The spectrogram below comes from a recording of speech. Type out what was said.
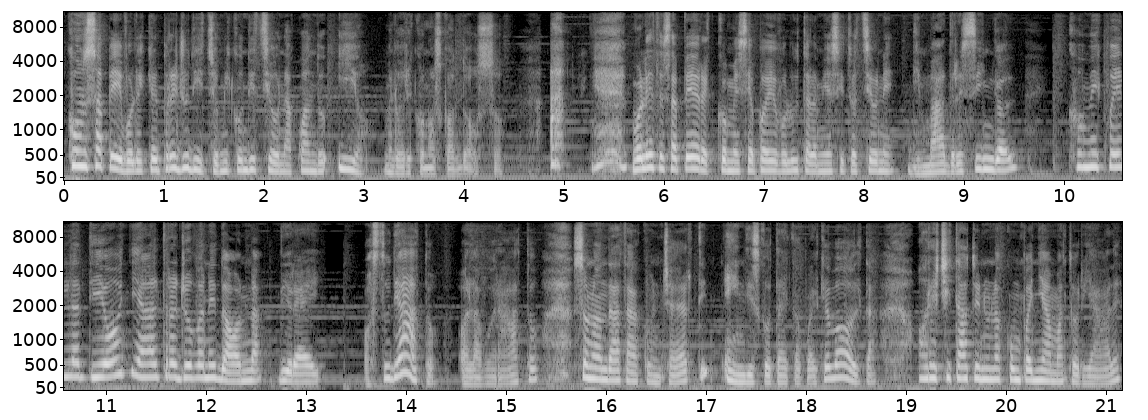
consapevole che il pregiudizio mi condiziona quando io me lo riconosco addosso. Ah, volete sapere come si è poi evoluta la mia situazione di madre single? Come quella di ogni altra giovane donna, direi. Ho studiato, ho lavorato, sono andata a concerti e in discoteca qualche volta, ho recitato in una compagnia amatoriale,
